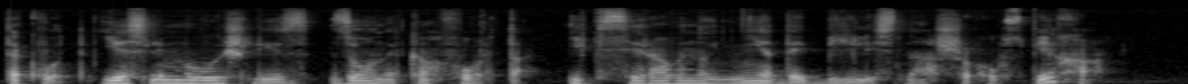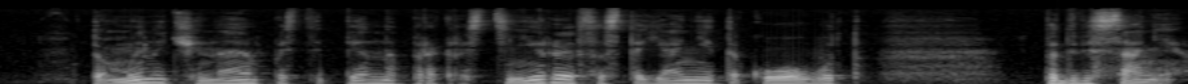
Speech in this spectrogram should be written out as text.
Так вот, если мы вышли из зоны комфорта и все равно не добились нашего успеха, то мы начинаем постепенно прокрастинировать в состоянии такого вот подвисания.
